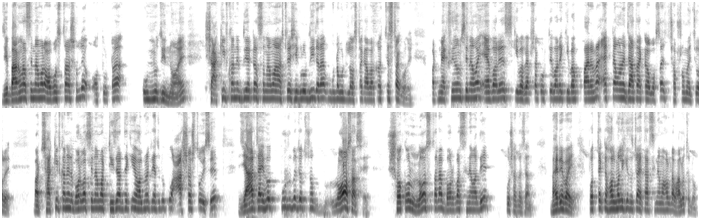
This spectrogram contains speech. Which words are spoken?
যে বাংলা সিনেমার অবস্থা আসলে অতটা উন্নতি নয়। শাকিব খানের দুই একটা সিনেমা আসলে সেগুলো দিয়ে তারা মোটামুটি লসটা কাভার করার চেষ্টা করে। বাট ম্যাক্সিমাম সিনেমায় অ্যাভারেজ কিবা ব্যবসা করতে পারে, কিবা পারে না, একটা মানে যাতা একটা অবস্থায় সবসময় চলে। বাট শাকিব খানের বরবাদ সিনেমার টিজার দেখে হলমার্ক এতটুকু আশ্বস্ত হয়েছে যার যাই হোক, পূর্বে যত সব লস আছে, সকল লস তারা বরবাদ সিনেমা দিয়ে পোষাতে চান। ভাইরে ভাই, প্রত্যেকটা হল মালিক কিন্তু চায় তার সিনেমা হলটা ভালো চলুক।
